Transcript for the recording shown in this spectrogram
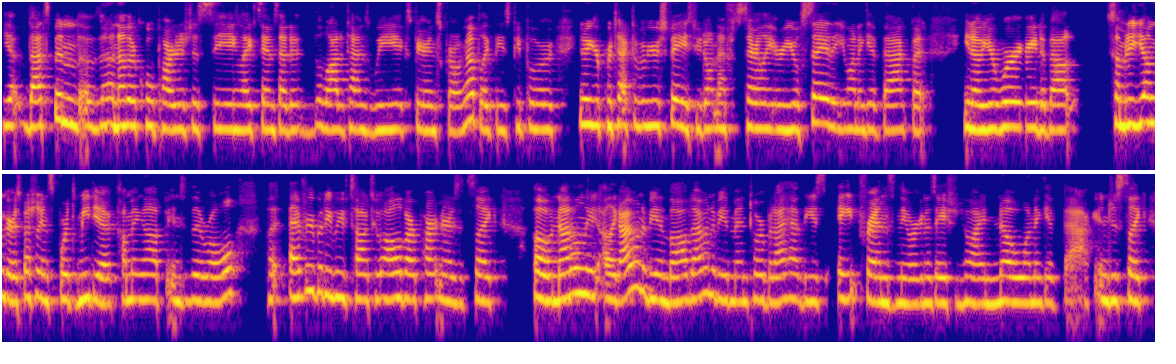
Yeah, that's been another cool part is just seeing, like Sam said, a lot of times we experience growing up, like these people are, you know, you're protective of your space. You don't necessarily, or you'll say that you want to give back, but, you know, you're worried about somebody younger, especially in sports media, coming up into the role. But everybody we've talked to, all of our partners, it's like, oh, not only like I want to be involved, I want to be a mentor, but I have these eight friends in the organization who I know want to give back. And just like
